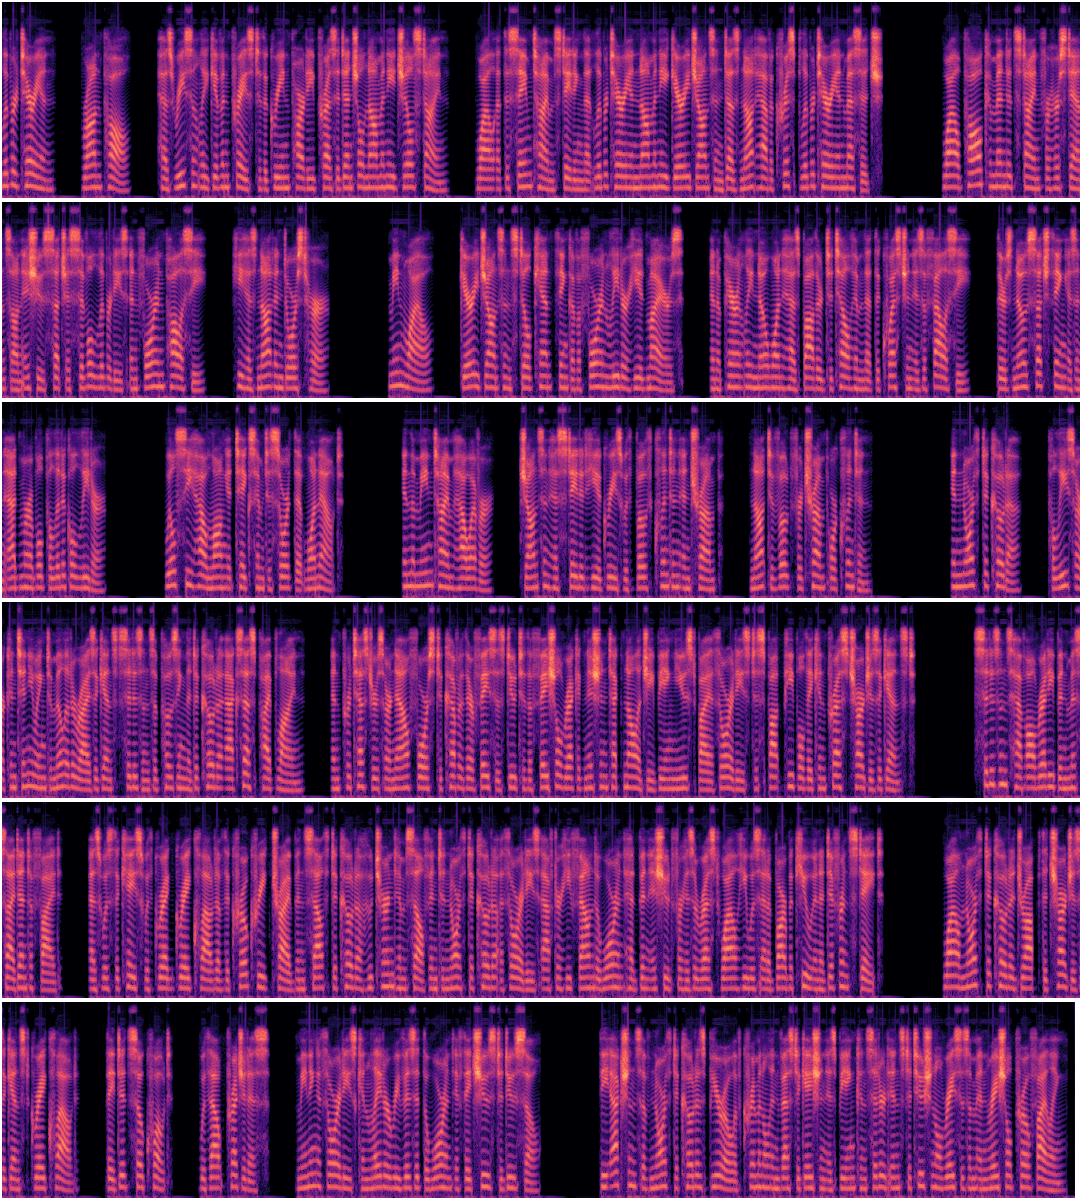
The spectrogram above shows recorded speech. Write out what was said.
Libertarian, Ron Paul, has recently given praise to the Green Party presidential nominee Jill Stein, while at the same time stating that Libertarian nominee Gary Johnson does not have a crisp libertarian message. While Paul commended Stein for her stance on issues such as civil liberties and foreign policy, he has not endorsed her. Meanwhile, Gary Johnson still can't think of a foreign leader he admires, and apparently no one has bothered to tell him that the question is a fallacy, there's no such thing as an admirable political leader. We'll see how long it takes him to sort that one out. In the meantime however, Johnson has stated he agrees with both Clinton and Trump, not to vote for Trump or Clinton. In North Dakota, police are continuing to militarize against citizens opposing the Dakota Access Pipeline, and protesters are now forced to cover their faces due to the facial recognition technology being used by authorities to spot people they can press charges against. Citizens have already been misidentified, as was the case with Greg Graycloud of the Crow Creek tribe in South Dakota who turned himself into North Dakota authorities after he found a warrant had been issued for his arrest while he was at a barbecue in a different state. While North Dakota dropped the charges against Graycloud, they did so quote, without prejudice, meaning authorities can later revisit the warrant if they choose to do so. The actions of North Dakota's Bureau of Criminal Investigation is being considered institutional racism and racial profiling.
